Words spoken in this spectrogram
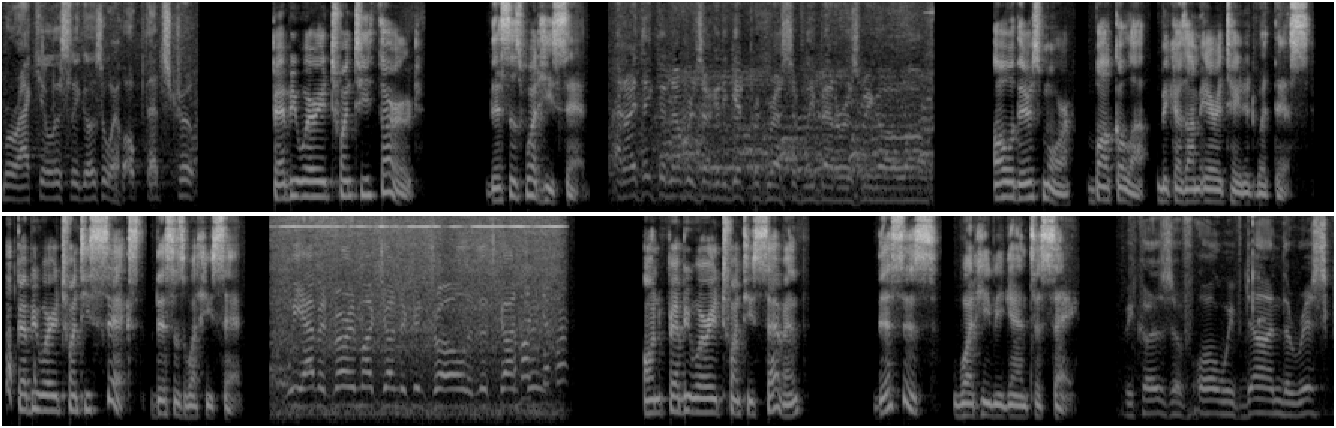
miraculously goes away. I hope that's true. February 23rd, this is what he said. And I think the numbers are going to get progressively better as we go along. Oh, there's more. Buckle up because I'm irritated with this. February 26th, this is what he said. We have it very much under control in this country. On February 27th, this is what he began to say. Because of all we've done, the risk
